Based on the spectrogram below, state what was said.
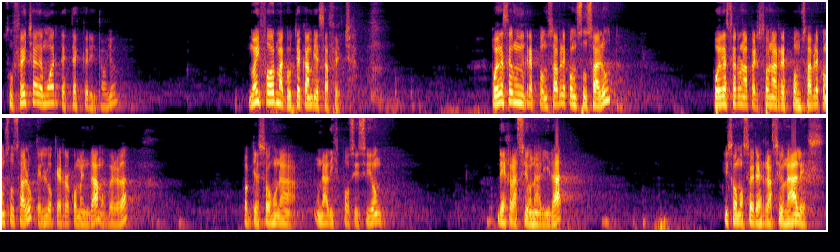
Su fecha de muerte está escrita, ¿oyó? No hay forma que usted cambie esa fecha. Puede ser un irresponsable con su salud. Puede ser una persona responsable con su salud, que es lo que recomendamos, ¿verdad? porque eso es una, una disposición de racionalidad. Y somos seres racionales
